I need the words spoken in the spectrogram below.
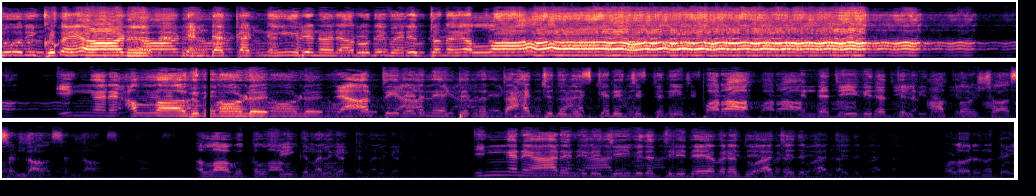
ചോദിക്കുകയാണ്. എന്റെ കണ്ണീരിനൊരറുതി വരുത്തണയല്ലാ ഇങ്ങനെ അള്ളാഹുവിനോട് രാത്രിയിൽ എഴുന്നേറ്റ് നിന്ന് തഹജ്ജുദ് നിസ്കരിച്ചിട്ട് നീ പറ എന്റെ ജീവിതത്തിൽ ആത്മവിശ്വാസം ഉണ്ടാവും. അള്ളാഹു തൗഫീക്ക് നൽകട്ടെ. ഇങ്ങനെ ആരെങ്കിലും ജീവിതത്തിൽ ഇതേവരെ ദുആ ചെയ്തിട്ടുണ്ട്? ഉള്ളവരൊന്ന് കൈ.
